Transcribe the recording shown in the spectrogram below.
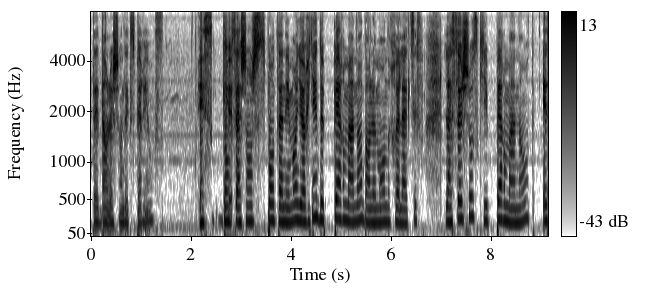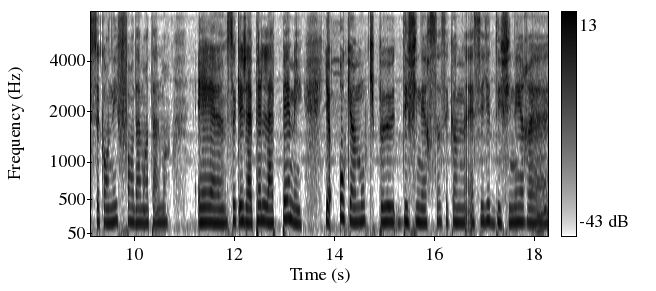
d'être dans le champ d'expérience. Donc, ça change spontanément. Il n'y a rien de permanent dans le monde relatif. La seule chose qui est permanente est ce qu'on est fondamentalement euh, ce que j'appelle la paix, mais il n'y a aucun mot qui peut définir ça. C'est comme essayer de définir euh,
